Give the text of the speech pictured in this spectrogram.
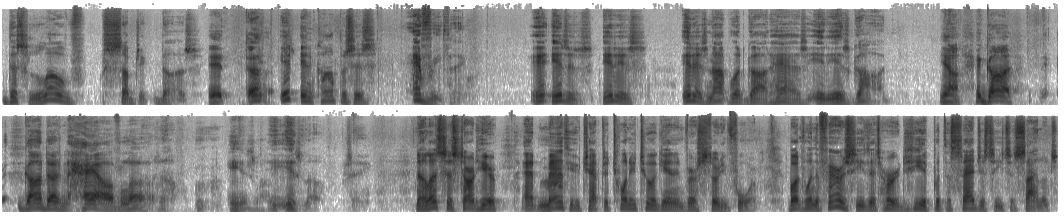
this love subject does. It does. It, it encompasses everything. It, it is it is it is not what God has. It is God. Yeah, God God doesn't have love. He is love. He is love. Now let's just start here at Matthew chapter 22 again in verse 34. But when the Pharisees had heard he had put the Sadducees to silence,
